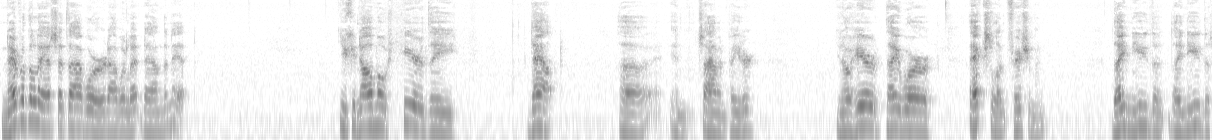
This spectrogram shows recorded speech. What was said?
Nevertheless, at thy word, I will let down the net. You can almost hear the doubt uh, in Simon Peter. You know, here they were excellent fishermen. They knew the they knew the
